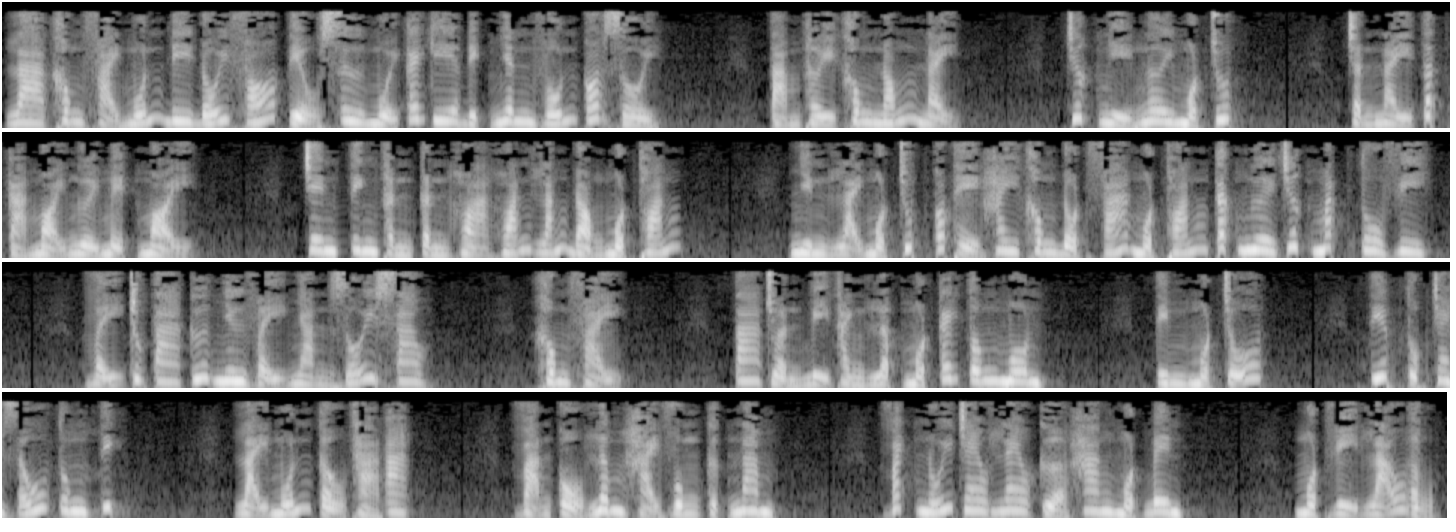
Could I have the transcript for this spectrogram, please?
là không phải muốn đi đối phó tiểu sư mỗi cái kia địch nhân vốn có rồi. tạm thời không nóng này, trước nghỉ ngơi một chút, trận này tất cả mọi người mệt mỏi, trên tinh thần cần hòa hoãn lắng đọng một thoáng, nhìn lại một chút có thể hay không đột phá một thoáng các ngươi trước mắt tu vi. vậy chúng ta cứ như vậy nhàn dối sao. không phải, ta chuẩn bị thành lập một cái tôn môn, tìm một chỗ, tiếp tục che giấu tung tích, lại muốn cầu thả a. vạn cổ lâm hải vùng cực nam, vách núi treo leo cửa hang một bên, một vị lão ẩu,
